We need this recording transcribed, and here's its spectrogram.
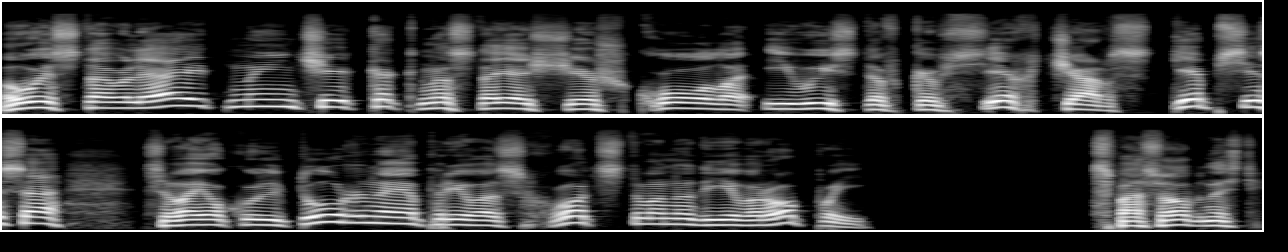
выставляет нынче, как настоящая школа и выставка всех чар скепсиса, свое культурное превосходство над Европой. Способность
